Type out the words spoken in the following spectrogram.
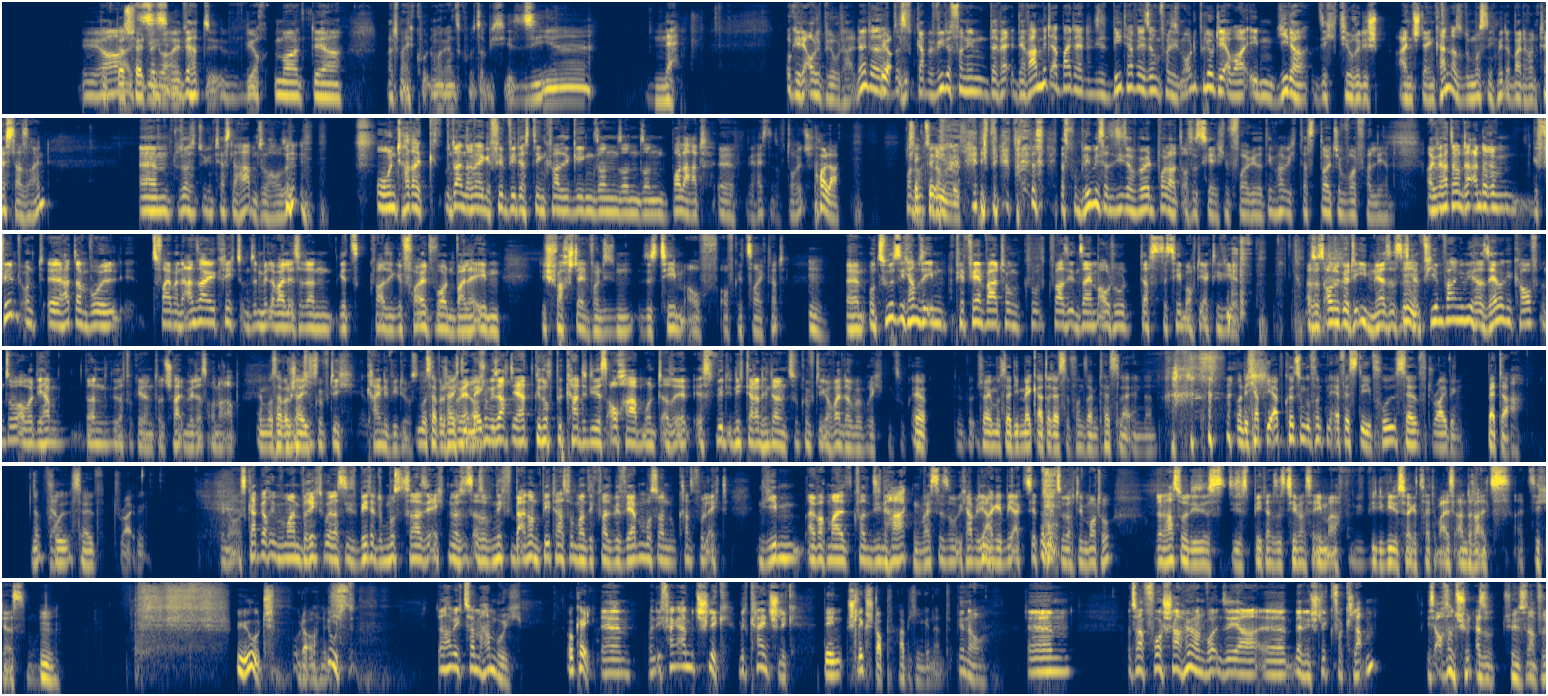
ja, Das fällt mir nur ein. Wer hat, wie auch immer, der, warte mal, ich gucke noch mal ganz kurz, ob ich es hier sehe. Ne. Okay, der Autopilot halt, ne? Da, Ja. Das gab ja Videos von dem, der, war- der war Mitarbeiter, hatte diese Beta-Version von diesem Autopilot, der aber eben jeder sich theoretisch einstellen kann. Also du musst nicht Mitarbeiter von Tesla sein. Ähm, du sollst natürlich einen Tesla haben zu Hause. Und hat er unter anderem ja gefilmt, wie das Ding quasi gegen so einen, so einen, so einen Bollard, äh, wie heißt das auf Deutsch? Poller. Klingt so Bollard, ähnlich. Ich bin, das, das Problem ist, dass in dieser World Bollard Association Folge, seitdem habe ich das deutsche Wort verlernt. Aber er hat er unter anderem gefilmt und äh, hat dann wohl zweimal eine Ansage gekriegt und mittlerweile ist er dann jetzt quasi gefeuert worden, weil er eben die Schwachstellen von diesem System auf, aufgezeigt hat. Mhm. Ähm, und zusätzlich haben sie eben per Fernwartung qu- quasi in seinem Auto das System auch deaktiviert. Also das Auto gehörte ihm, ne? Also es ist Mhm. kein Firmenwagen gewesen, hat er selber gekauft und so, aber die haben dann gesagt, okay, dann, dann schalten wir das auch noch ab. Er muss er Und wahrscheinlich, zukünftig keine Videos. muss er wahrscheinlich Aber er hat auch schon gesagt, er hat genug Bekannte, die das auch haben und also er, es wird ihn nicht daran hindern, zukünftig auch weiter darüber berichten zu können. ja, wahrscheinlich muss er die MAC-Adresse von seinem Tesla ändern. und ich habe die Abkürzung gefunden, FSD, Full Self-Driving. Better. Ah. Ne? Full Self-Driving. Genau. Es gab ja auch irgendwo mal einen Bericht über, dass diese Beta, du musst quasi echt nur, es ist also nicht wie bei anderen Betas, wo man sich quasi bewerben muss, sondern du kannst wohl echt in jedem einfach mal quasi den Haken, weißt du, so, ich habe die AGB akzeptiert, so nach dem Motto. Und dann hast du dieses, dieses Beta-System, was ja eben auch, wie die Videos ja gezeigt haben, alles andere als, als sicher ist. Hm. Gut. Oder auch nicht. Gut. Dann habe ich zweimal Hamburg. Okay. Ähm, und ich fange an mit Schlick, mit kein Schlick. Den Schlickstopp habe ich ihn genannt. Genau. Ähm, und zwar vor Schahörn wollten sie ja, äh, ja den Schlick verklappen. Ist auch so ein schön, also schönes Wort,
